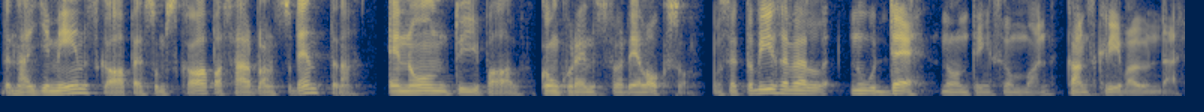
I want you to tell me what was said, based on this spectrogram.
den här gemenskapen som skapas här bland studenterna är någon typ av konkurrensfördel också. På sätt och vis är väl nog det någonting som man kan skriva under.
